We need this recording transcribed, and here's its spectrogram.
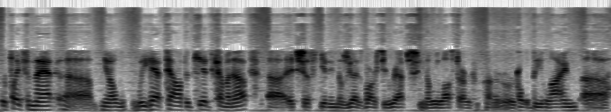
replacing that, uh, you know, we have talented kids coming up. Uh, it's just getting those guys varsity reps. You know, we lost our, our whole D line. Uh,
